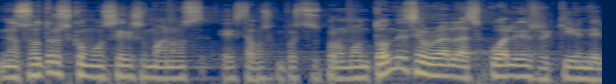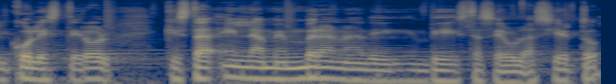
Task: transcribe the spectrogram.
nosotros como seres humanos estamos compuestos por un montón de células las cuales requieren del colesterol que está en la membrana de, de estas células, ¿cierto?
